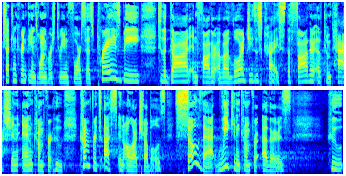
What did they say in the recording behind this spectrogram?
2 Corinthians 1, verse 3 and 4 says, Praise be to the God and Father of our Lord Jesus Christ, the Father of compassion and comfort, who comforts us in all our troubles, so that we can comfort others who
